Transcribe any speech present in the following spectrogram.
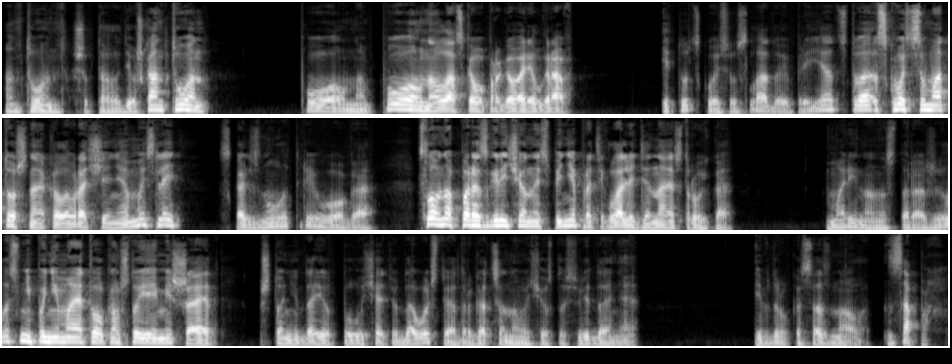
«Антон!» — шептала девушка. «Антон!» «Полно, полно!» — ласково проговорил граф. И тут сквозь усладу и приятство, сквозь суматошное коловращение мыслей, скользнула тревога. Словно по разгоряченной спине протекла ледяная струйка. Марина насторожилась, не понимая толком, что ей мешает, что не дает получать удовольствие от драгоценного чувства свидания. И вдруг осознала — запах.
